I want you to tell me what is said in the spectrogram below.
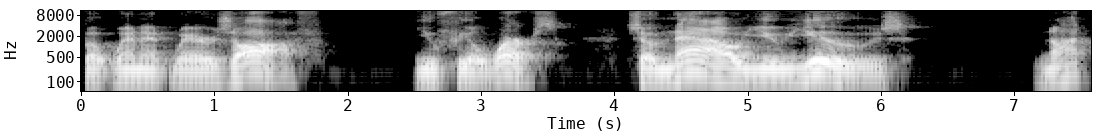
But when it wears off, you feel worse. So now you use not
